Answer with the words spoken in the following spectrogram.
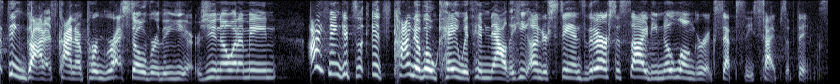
I think God has kind of progressed over the years. You know what I mean? I think it's it's kind of okay with him now that he understands that our society no longer accepts these types of things.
